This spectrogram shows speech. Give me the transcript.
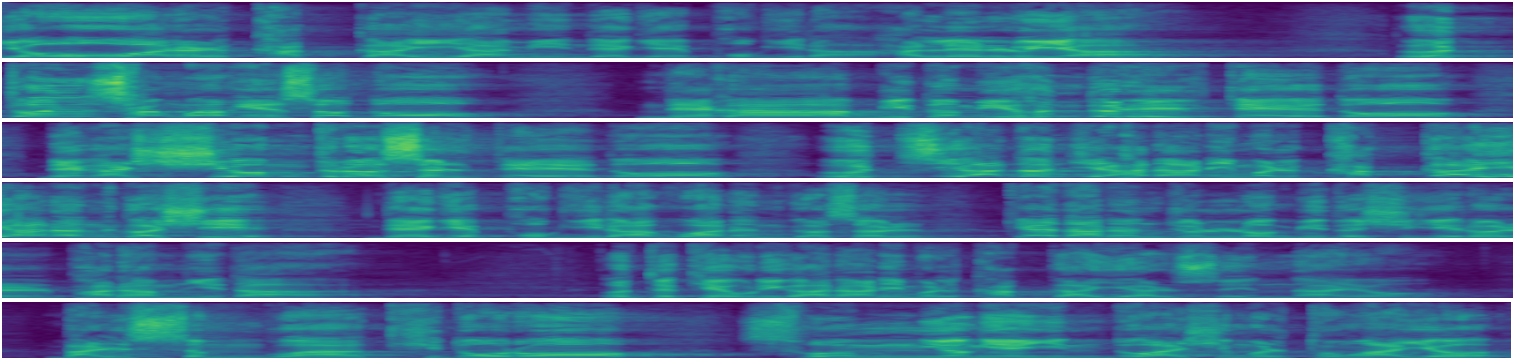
여호와를 가까이 함이 내게 복이라. 할렐루야. 어떤 상황에서도 내가 믿음이 흔들릴 때에도 내가 시험 들었을 때에도 어찌하든지 하나님을 가까이 하는 것이 내게 복이라고 하는 것을 깨달은 줄로 믿으시기를 바랍니다. 어떻게 우리가 하나님을 가까이 할 수 있나요? 말씀과 기도로 성령의 인도하심을 통하여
